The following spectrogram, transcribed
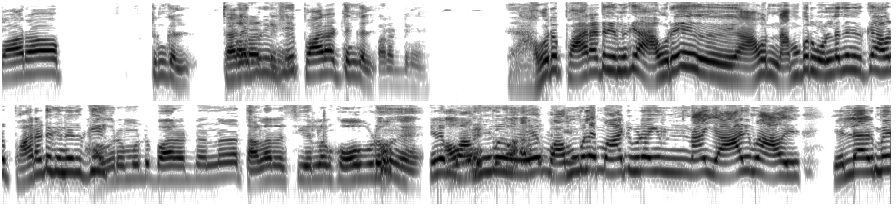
பாராட்டுங்கள். தளபதி விஜய் பாராட்டுங்கள். பாராட்டுங்க அவரை பாராட்டுறதுக்கு அவரே அவர் நம்பர் ஒன்ல தான் இருக்கு அவர் பாராட்டுக்கு இருக்கு? அவரை மட்டும் பாராட்டினா தல ரசிகர்லாம் அவரே வம்புல வம்புல மாட்டி விடாங்க நான் யாரையும் அவ- எல்லாருமே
